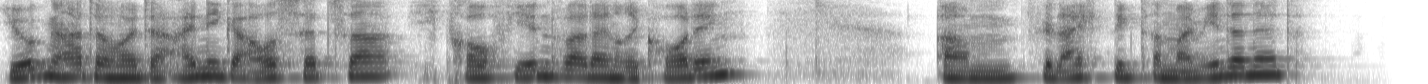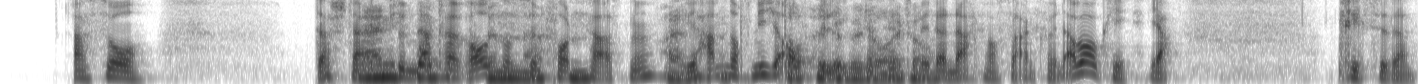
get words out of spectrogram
Jürgen hatte heute einige Aussetzer. Ich brauche auf jeden Fall dein Recording. Ähm, vielleicht liegt es an meinem Internet. Ach so. Das schneidest du nachher raus aus dem Podcast, ne? Wir haben noch nicht aufgelegt, das hätten wir danach noch sagen können. Aber okay, ja. Kriegst du dann.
